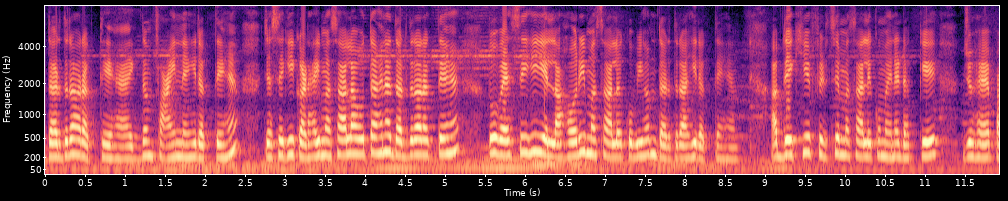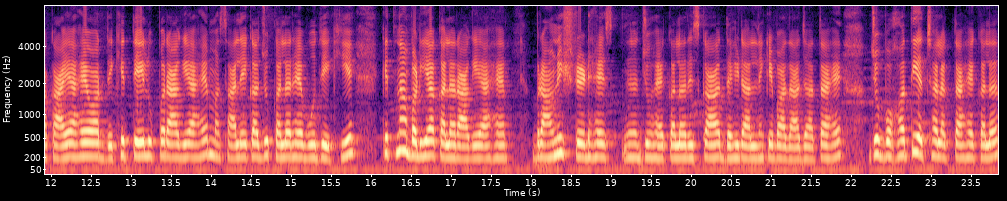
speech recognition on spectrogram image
दरदरा रखते हैं, एकदम फाइन नहीं रखते हैं। जैसे कि कढ़ाई मसाला होता है ना, दरदरा रखते हैं तो वैसे ही ये लाहौरी मसाले को भी हम दरदरा ही रखते हैं। अब देखिए, फिर से मसाले को मैंने ढक के जो है पकाया है और देखिए, तेल ऊपर आ गया है। मसाले का जो कलर है वो देखिए, कितना बढ़िया कलर आ गया है। ब्राउनिश रेड है जो है कलर, इसका दही डालने के बाद आ जाता है, जो बहुत ही अच्छा लगता है कलर।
